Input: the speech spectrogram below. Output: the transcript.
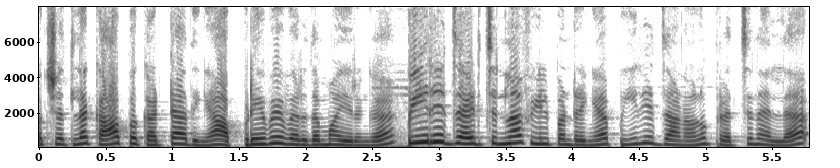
பட்சத்துல காப்பை கட்டாதீங்க. அப்படியே விரதமா இருங்க. பீரியட்ஸ் ஆயிடுச்சுன்னா ஃபீல் பண்றீங்க. பீரியட்ஸ் ஆனாலும் பிரச்சனை இல்ல.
